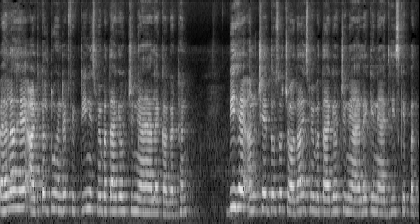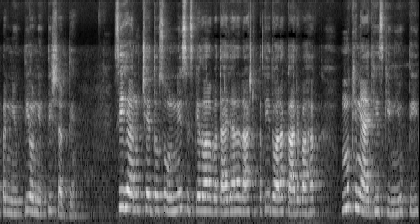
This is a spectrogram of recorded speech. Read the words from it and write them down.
पहला है, आर्टिकल 215 इसमें बताया गया उच्च न्यायालय का गठन। बी है, अनुच्छेद 214 इसमें बताया गया उच्च न्यायालय के न्यायाधीश के पद पर नियुक्ति और नियुक्ति शर्तें। सी है, अनुच्छेद 219 इसके द्वारा बताया जा रहा राष्ट्रपति द्वारा कार्यवाहक मुख्य न्यायाधीश की नियुक्ति,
